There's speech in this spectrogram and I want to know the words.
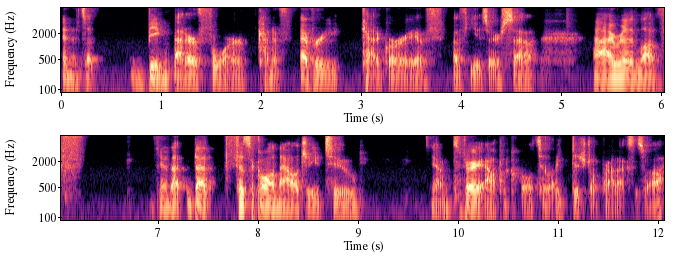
it ends up being better for kind of every category of of users. So uh, I really love you know that that physical analogy to you know it's very applicable to like digital products as well.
